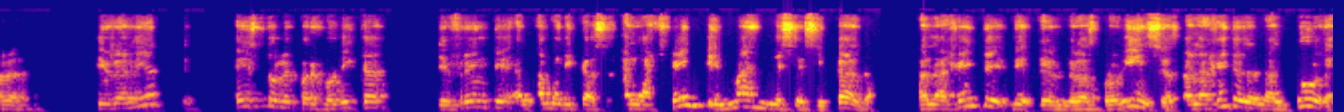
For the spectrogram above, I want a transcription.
A ver, en realidad, esto le perjudica de frente al ama de casa, a la gente más necesitada, a la gente de las provincias, a la gente de la altura,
